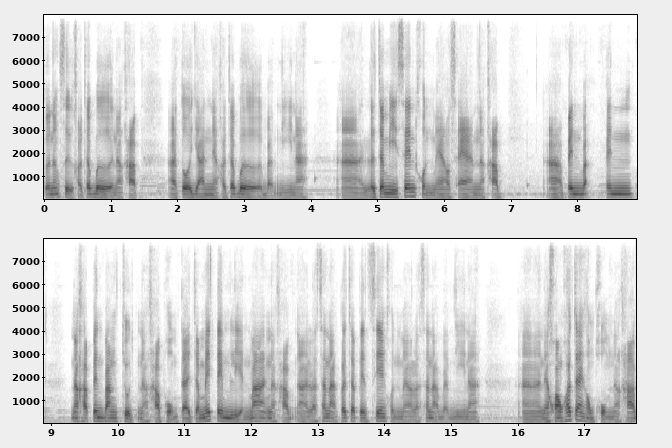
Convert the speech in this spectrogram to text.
ตัวหนังสือเขาจะเบอร์นะครับตัวยันเนี่ยเขาจะเบอร์แบบนี้นะแล้วจะมีเส้นขนแมวแซมนะครับเป็นเป็นนะครับเป็นบางจุดนะครับผมแต่จะไม่เต็มเหรียญมากนะครับลักษณะก็จะเป็นเส้นขนแมวลักษณะแบบนี้นะ ในความเข้าใจของผมนะครับ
